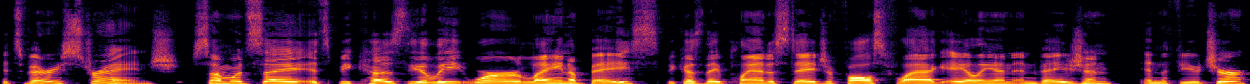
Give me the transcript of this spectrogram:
It's very strange. Some would say it's because the elite were laying a base because they plan to stage a false flag alien invasion in the future.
